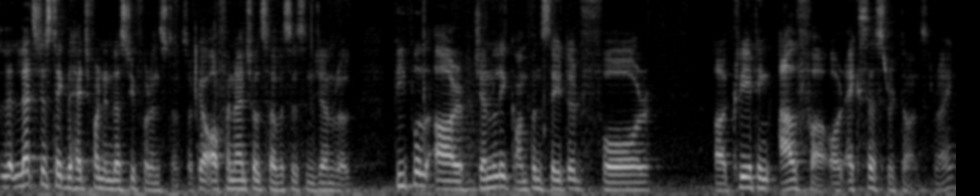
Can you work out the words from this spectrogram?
let's just take the hedge fund industry for instance, okay, or financial services in general. People are generally compensated for uh, creating alpha or excess returns, right?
